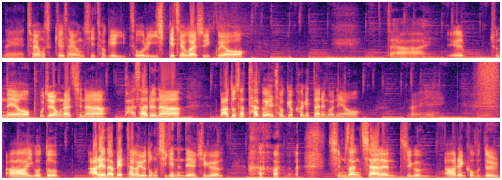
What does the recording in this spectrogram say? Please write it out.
네, 처형 스킬 사용 시 적의 이- 소울을 20개 제거할 수 있고요. 자, 이게 좋네요. 보조형 라츠나 바사르나 마도사 탁을 저격하겠다는 거네요. 네. 아, 이것도 아레나 메타가 요동치겠는데요, 지금. 심상치 않은 지금 아, 랭커분들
